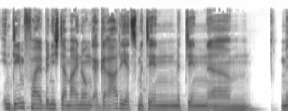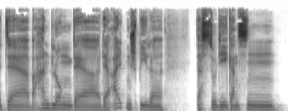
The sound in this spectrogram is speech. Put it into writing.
in dem Fall bin ich der Meinung, äh, gerade jetzt mit den, mit den, ähm, mit der Behandlung der, der alten Spiele, dass du die ganzen,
